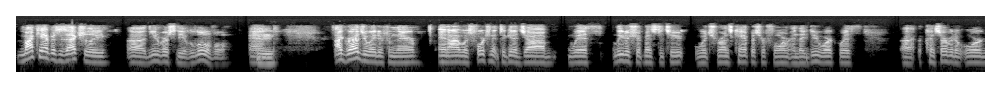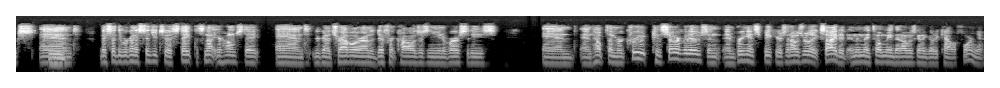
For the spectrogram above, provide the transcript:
my campus is actually uh, the University of Louisville, and mm-hmm. I graduated from there and I was fortunate to get a job with Leadership Institute, which runs campus reform, and they do work with uh, conservative orgs. Mm. And mm. they said they were going to send you to a state that's not your home state, and you're going to travel around to different colleges and universities and and help them recruit conservatives and and bring in speakers and I was really excited and then they told me that I was going to go to California.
